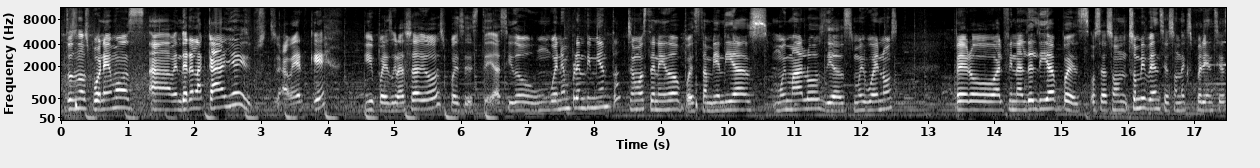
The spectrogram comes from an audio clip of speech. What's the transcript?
Entonces nos ponemos a vender en la calle y pues, a ver qué, y pues gracias a Dios pues este ha sido un buen emprendimiento. Hemos tenido pues también días muy malos, días muy buenos, pero al final del día pues o sea son, son vivencias, son experiencias.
